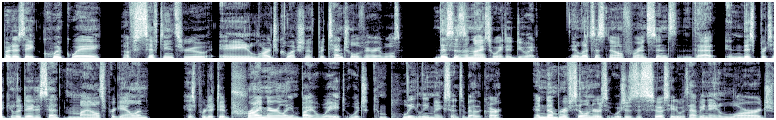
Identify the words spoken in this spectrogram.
but as a quick way of sifting through a large collection of potential variables, this is a nice way to do it. It lets us know, for instance, that in this particular data set, miles per gallon is predicted primarily by weight, which completely makes sense about the car, and number of cylinders, which is associated with having a large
